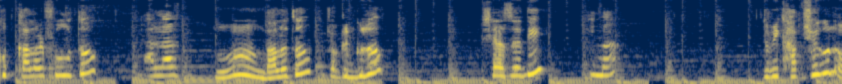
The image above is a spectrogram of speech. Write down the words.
খুব কালারফুল তো। হুম ভালো তো চকলেটগুলো শাহজাদি তুমি খাচ্ছ এগুলো?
